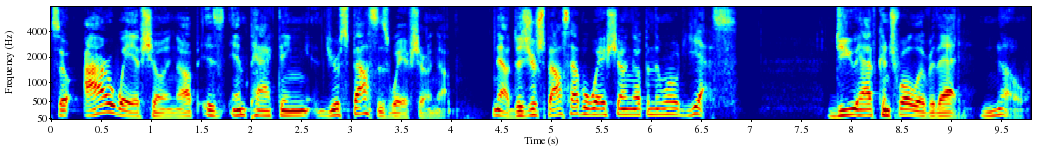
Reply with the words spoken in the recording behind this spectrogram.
So our way of showing up is impacting your spouse's way of showing up. Now, does your spouse have a way of showing up in the world? Yes. Do you have control over that? No.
